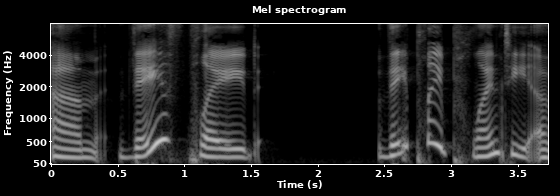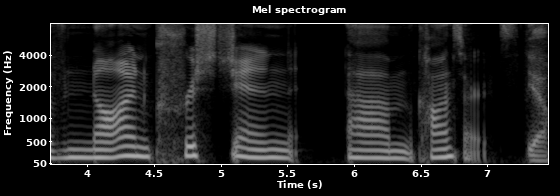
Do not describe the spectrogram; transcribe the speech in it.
um, they've played, they play plenty of non-Christian um concerts Yeah.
